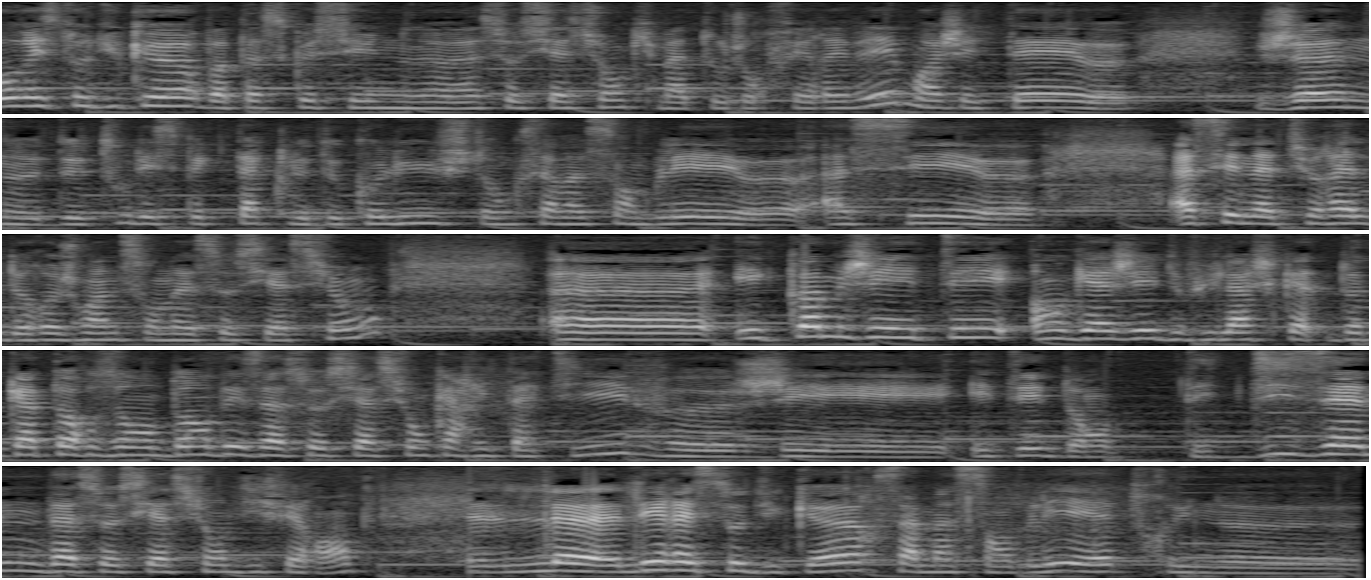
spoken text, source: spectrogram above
au Resto du Cœur? Bah Parce que c'est une association qui m'a toujours fait rêver. Moi, j'étais jeune de tous les spectacles de Coluche, donc ça m'a semblé assez, assez naturel de rejoindre son association. Euh, et comme j'ai été engagée depuis l'âge de 14 ans dans des associations caritatives, euh, j'ai été dans des dizaines d'associations différentes. Le- les Restos du Cœur, ça m'a semblé être une,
